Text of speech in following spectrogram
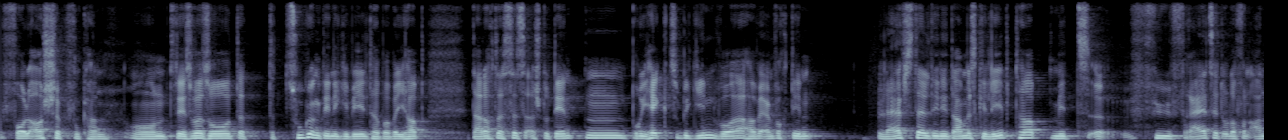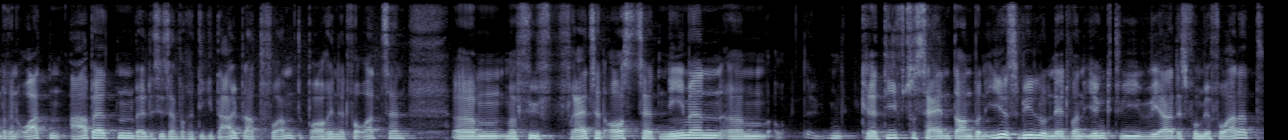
voll ausschöpfen kann. Und das war so der, der Zugang, den ich gewählt habe. Aber ich habe dadurch, dass es ein Studentenprojekt zu Beginn war, habe ich einfach den Lifestyle, den ich damals gelebt habe, mit äh, viel Freizeit oder von anderen Orten arbeiten, weil das ist einfach eine Digitalplattform, da brauche ich nicht vor Ort sein, ähm, mal viel Freizeit, Auszeit nehmen, ähm, kreativ zu sein, dann, wann ich es will und nicht, wann irgendwie wer das von mir fordert.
